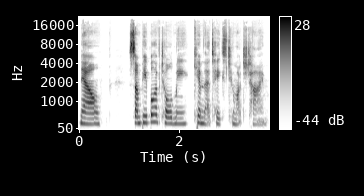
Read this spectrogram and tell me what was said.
Now, some people have told me, Kim, that takes too much time.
